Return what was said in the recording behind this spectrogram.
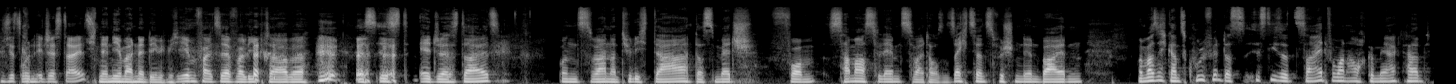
Jetzt kommt AJ Styles. Ich nenne jemanden, in dem ich mich ebenfalls sehr verliebt habe. Es ist AJ Styles. Und zwar natürlich da das Match vom SummerSlam 2016 zwischen den beiden. Und was ich ganz cool finde, das ist diese Zeit, wo man auch gemerkt hat,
